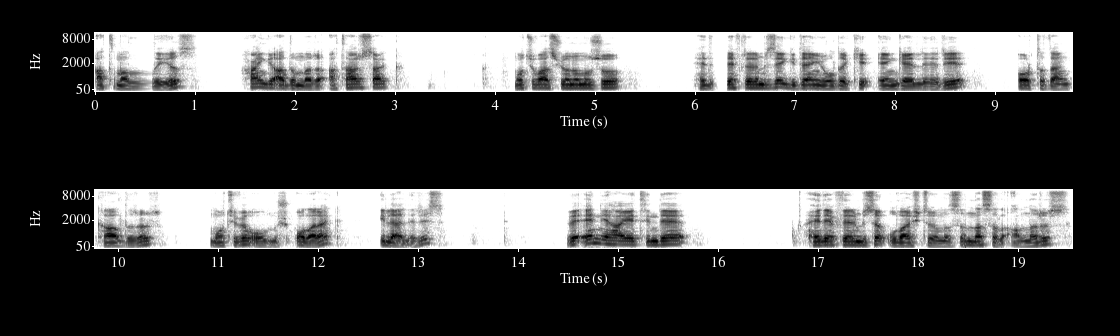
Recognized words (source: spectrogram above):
atmalıyız? Hangi adımları atarsak motivasyonumuzu hedeflerimize giden yoldaki engelleri ortadan kaldırır, motive olmuş olarak ilerleriz. Ve en nihayetinde hedeflerimize ulaştığımızı nasıl anlarız?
